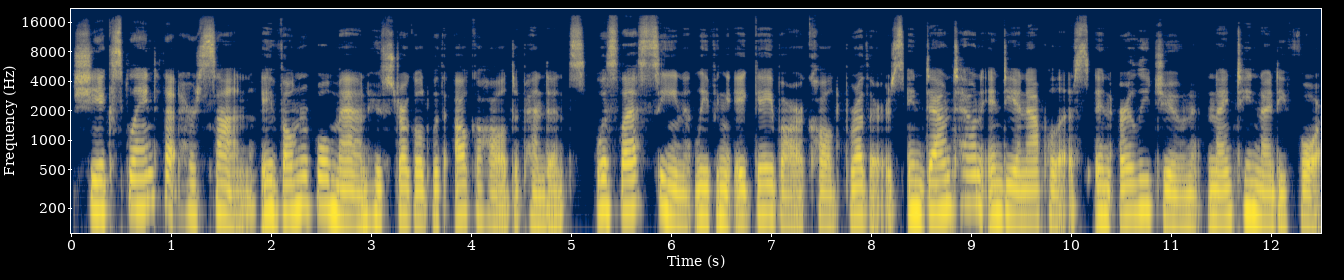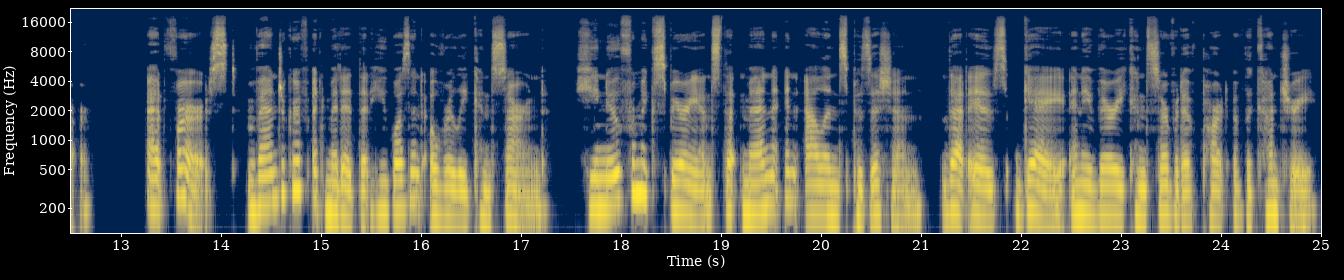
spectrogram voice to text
She explained that her son, a vulnerable man who struggled with alcohol dependence, was last seen leaving a gay bar called Brothers in downtown Indianapolis in early June 1994. At first, Vandegrift admitted that he wasn't overly concerned. He knew from experience that men in Alan's position, that is, gay in a very conservative part of the country,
